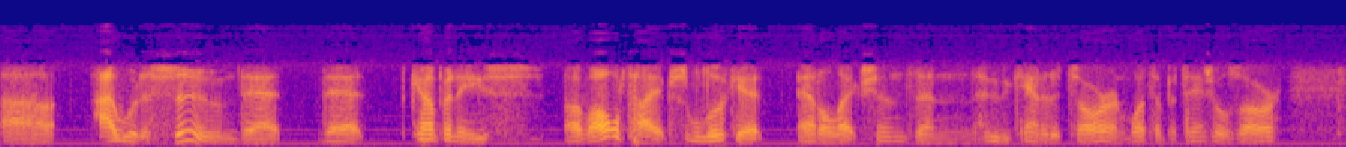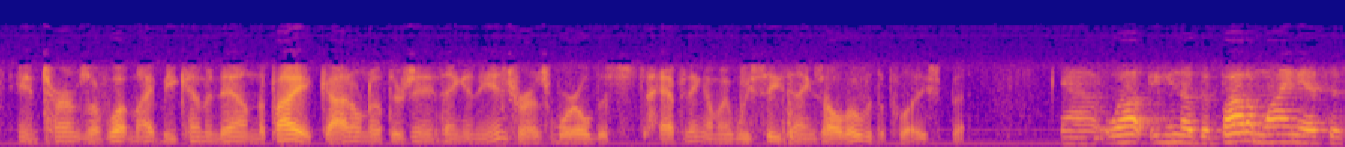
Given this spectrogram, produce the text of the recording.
uh, I would assume that that companies of all types look at at elections and who the candidates are and what the potentials are in terms of what might be coming down the pike. I don't know if there's anything in the insurance world that's happening. I mean, we see things all over the place, but Yeah, well, you know, the bottom line is, is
